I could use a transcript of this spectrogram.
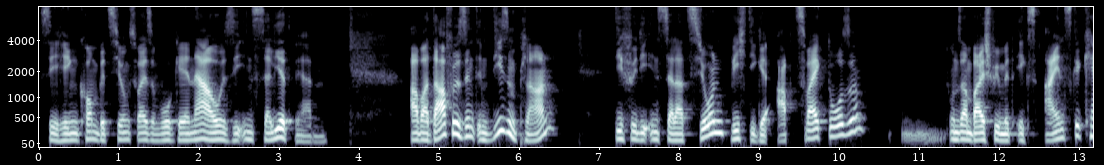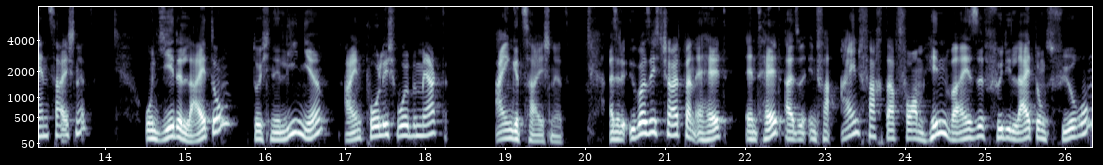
sie hinkommen, beziehungsweise wo genau sie installiert werden. Aber dafür sind in diesem Plan die für die Installation wichtige Abzweigdose, unserem Beispiel mit X1 gekennzeichnet, und jede Leitung durch eine Linie einpolig wohl bemerkt, eingezeichnet. Also der Übersichtsschaltplan erhält, enthält also in vereinfachter Form Hinweise für die Leitungsführung,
